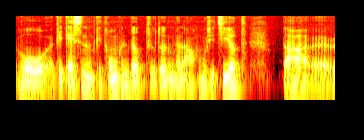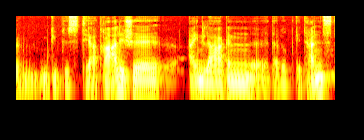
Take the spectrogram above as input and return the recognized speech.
wo gegessen und getrunken wird, wird irgendwann auch musiziert. Da äh, gibt es theatralische Einlagen, äh, da wird getanzt.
